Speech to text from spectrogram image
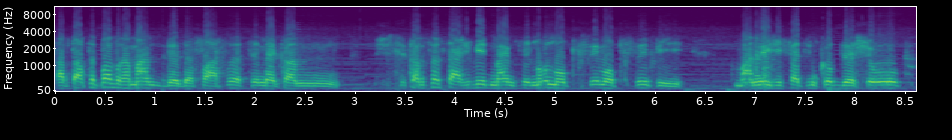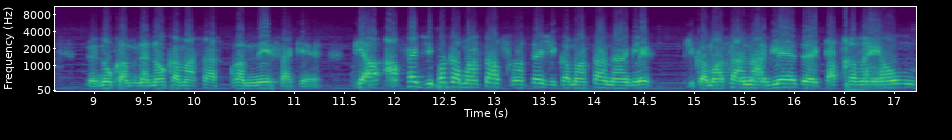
ça me tentait pas vraiment de, de faire ça. Tu sais, mais comme, c'est comme ça, c'est arrivé de même. Le monde m'a poussé, m'a poussé, puis à un moment donné, j'ai fait une coupe de show. Le nom, comme, le nom commençait à se promener, fait que... Puis en, en fait, j'ai pas commencé en français, j'ai commencé en anglais. J'ai commencé en anglais de 91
